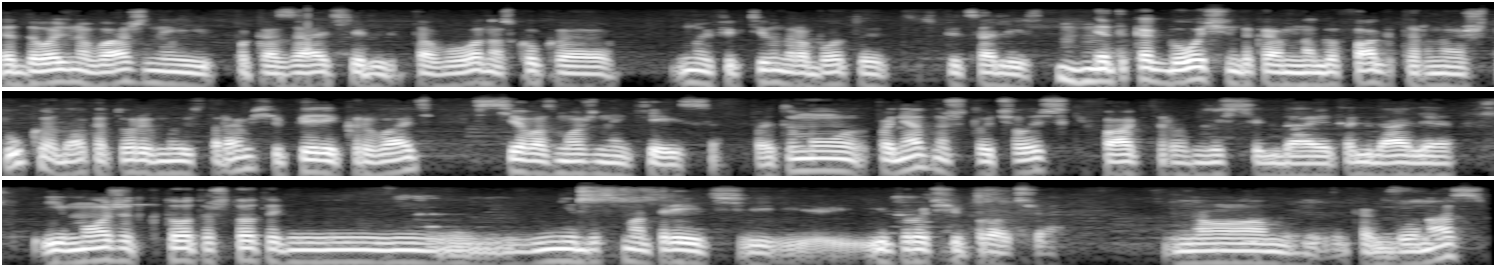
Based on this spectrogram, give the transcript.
это довольно важный показатель того, насколько ну, эффективно работает специалист. Mm-hmm. Это как бы очень такая многофакторная штука, да, которой мы стараемся перекрывать все возможные кейсы. Поэтому понятно, что человеческий фактор, он есть всегда и так далее. И может кто-то что-то не, не досмотреть и, и прочее, прочее. Но как бы у нас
